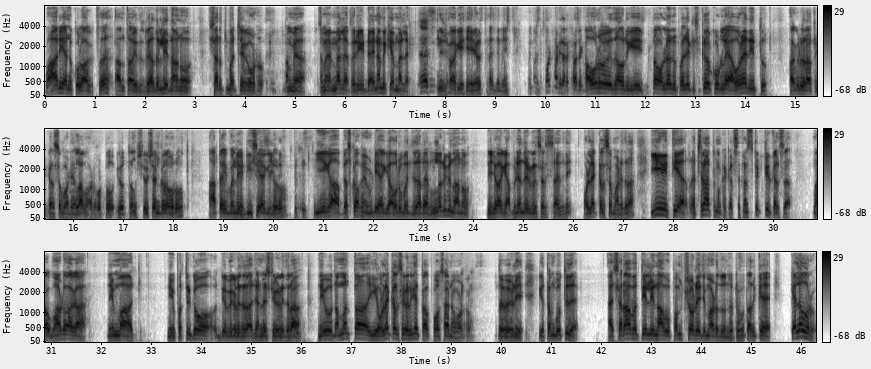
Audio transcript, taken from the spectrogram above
ಭಾರಿ ಅನುಕೂಲ ಆಗುತ್ತದೆ. ಅಂತ ಇದ್ರೆ ಅದರಲ್ಲಿ ನಾನು ಶರತ್ ಬಚ್ಚೇಗೌಡರು ನಮ್ಮ ನಮ್ಮ M L A very dynamic M L A ನಿಜವಾಗಿ ಹೇಳ್ತಾ ಇದ್ದೀನಿ. ಅವರು ಇದು ಅವರಿಗೆ ಇಷ್ಟ ಒಂದು ಪ್ರಾಜೆಕ್ಟ್ ಸಿಕ್ಕಿದ ಕೂಡಲೇ ಅವರೇ ನಿಂತು ಹಗಲು ರಾತ್ರಿ ಕೆಲಸ ಮಾಡಿ ಎಲ್ಲ ಮಾಡಿಬಿಟ್ಟು ಇವತ್ತು ನಮ್ಮ ಶಿವಶಂಕರ್ ಅವರು ಆ ಟೈಮಲ್ಲಿ ಡಿ ಸಿ ಆಗಿದ್ದರು. ಈಗ ಬೆಸ್ಕಾಮ್ ಎಂ ಡಿ ಆಗಿ ಅವರು ಬಂದಿದ್ದಾರೆ. ಎಲ್ಲರಿಗೂ ನಾನು ನಿಜವಾಗಿ ಅಭಿನಂದನೆಗಳು ಸಲ್ಲಿಸ್ತಾ ಇದ್ದೀನಿ. ಒಳ್ಳೆ ಕೆಲಸ ಮಾಡಿದ್ರ. ಈ ರೀತಿಯ ರಚನಾತ್ಮಕ ಕೆಲಸ ಕನ್ಸ್ಟ್ರಕ್ಟಿವ್ ಕೆಲಸ ನಾವು ಮಾಡುವಾಗ ನಿಮ್ಮ ನೀವು ಪತ್ರಿಕೋದ್ಯಮಿಗಳಿದ್ದೀರ ಜರ್ನಲಿಸ್ಟ್ಗಳಿದ್ದೀರಾ ನೀವು ನಮ್ಮಂಥ ಈ ಒಳ್ಳೆ ಕೆಲಸಗಳಿಗೆ ತಾವು ಪ್ರೋತ್ಸಾಹ ಮಾಡಬೇಕು ಅಂತ ಹೇಳಿ, ಈಗ ತಮ್ಗೆ ಗೊತ್ತಿದೆ, ಆ ಶರಾವತಿಯಲ್ಲಿ ನಾವು ಪಂಪ್ ಸ್ಟೋರೇಜ್ ಮಾಡೋದು ಅಂತ ಹೇಳ್ಬಿಟ್ಟು ಅದಕ್ಕೆ ಕೆಲವರು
